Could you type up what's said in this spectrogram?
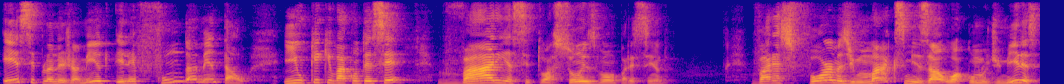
esse planejamento ele é fundamental. E o que, que vai acontecer? Várias situações vão aparecendo várias formas de maximizar o acúmulo de milhas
